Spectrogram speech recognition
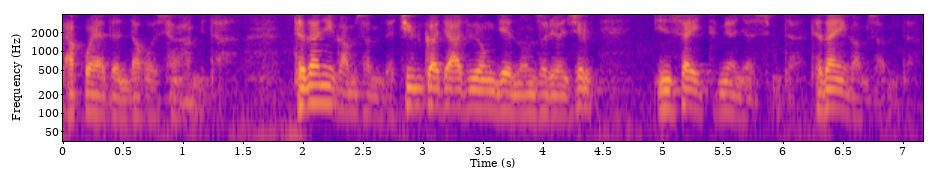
바꿔야 된다고 생각합니다. 대단히 감사합니다. 지금까지 아주영재 논설현실 인사이트 면이었습니다. 대단히 감사합니다.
